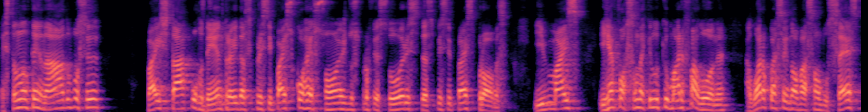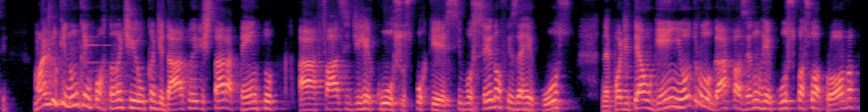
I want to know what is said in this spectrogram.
Estando antenado, você vai estar por dentro aí das principais correções dos professores, das principais provas. E mais e reforçando aquilo que o Mário falou, né? Agora com essa inovação do CESP, mais do que nunca é importante o candidato ele estar atento à fase de recursos, porque se você não fizer recurso, né, pode ter alguém em outro lugar fazendo um recurso com a sua prova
